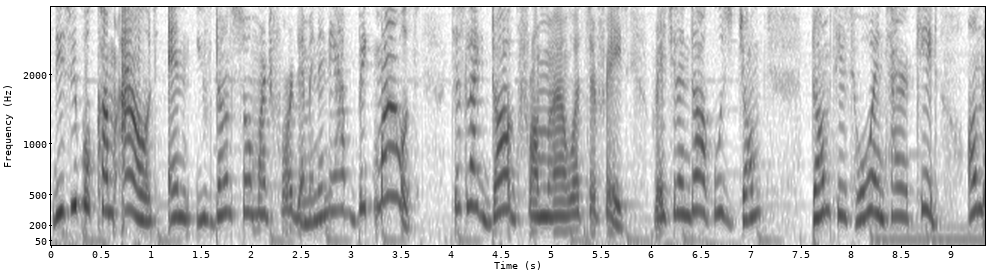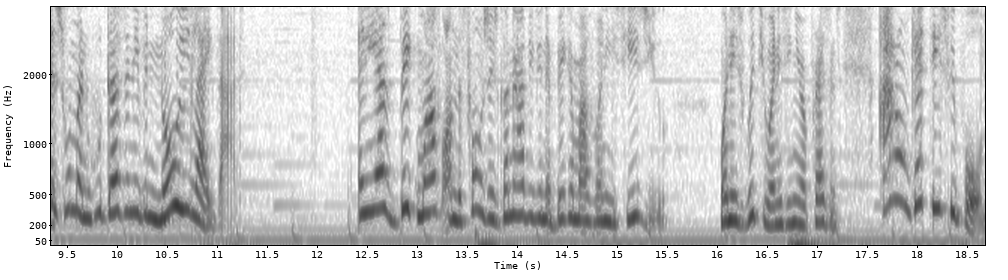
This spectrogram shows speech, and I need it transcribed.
these people come out and you've done so much for them, and then they have big mouths, just like Dog from uh, what's her face, Rachel and Dog, who's jumped, dumped his whole entire kid on this woman who doesn't even know you like that, and he has big mouth on the phone, so he's gonna have even a bigger mouth when he sees you, when he's with you, when he's in your presence. I don't get these people.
